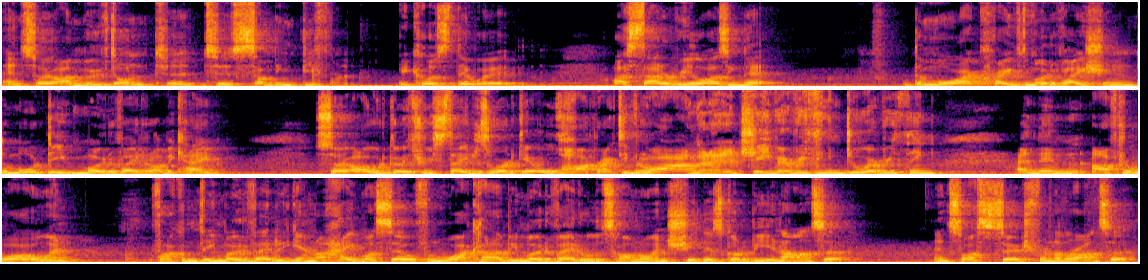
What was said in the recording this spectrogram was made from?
And so I moved on to, to something different because there were, I started realizing that the more I craved motivation, the more demotivated I became. So I would go through stages where I'd get all hyperactive and oh, I'm going to achieve everything and do everything. And then after a while, I went, fuck, I'm demotivated again. I hate myself and why can't I be motivated all the time? And I went, shit, there's got to be an answer. And so I searched for another answer.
